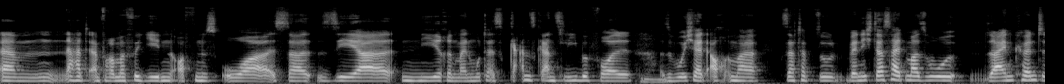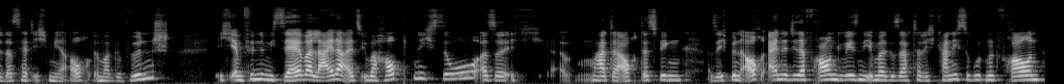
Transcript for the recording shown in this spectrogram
ähm, hat einfach immer für jeden offenes Ohr, ist da sehr nähren. Meine Mutter ist ganz ganz liebevoll, mhm. also wo ich halt auch immer gesagt habe, so wenn ich das halt mal so sein könnte, das hätte ich mir auch immer gewünscht. Ich empfinde mich selber leider als überhaupt nicht so. Also ich ähm, hatte auch deswegen, also ich bin auch eine dieser Frauen gewesen, die immer gesagt hat, ich kann nicht so gut mit Frauen,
